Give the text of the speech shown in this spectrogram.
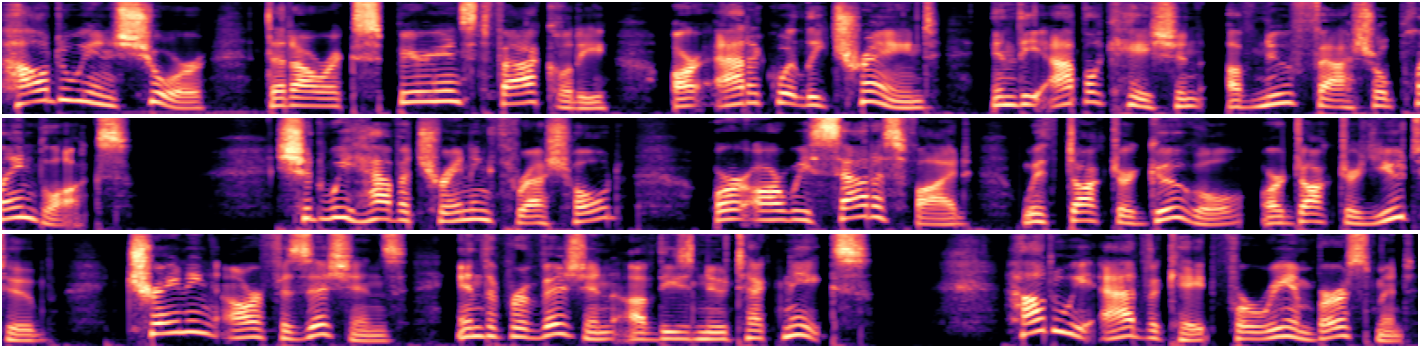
How do we ensure that our experienced faculty are adequately trained in the application of new fascial plane blocks? Should we have a training threshold or are we satisfied with Dr. Google or Dr. YouTube training our physicians in the provision of these new techniques? How do we advocate for reimbursement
